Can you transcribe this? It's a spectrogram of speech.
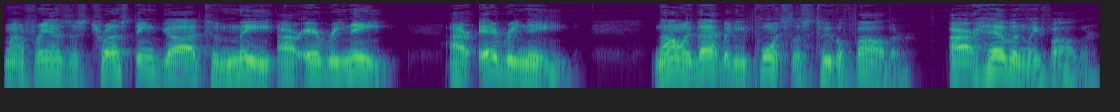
my friends, is trusting God to meet our every need. Our every need. Not only that, but he points us to the Father, our heavenly Father.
